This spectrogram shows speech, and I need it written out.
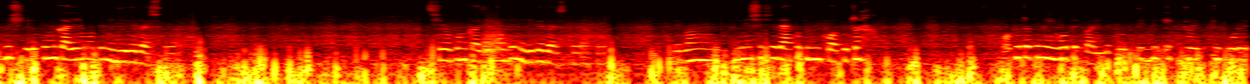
তুমি সেরকম কাজের মধ্যে নিজেকে ব্যস্ত রাখো। সেরকম কাজের মধ্যে নিজেকে ব্যস্ত রাখো। এবং দিনের শেষে দেখো তুমি কতটা কতটা তুমি এগোতে পারলে। প্রত্যেক দিন একটু একটু করে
